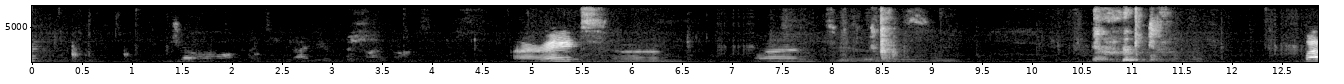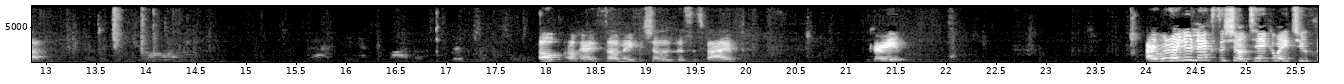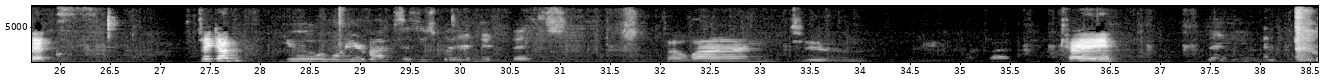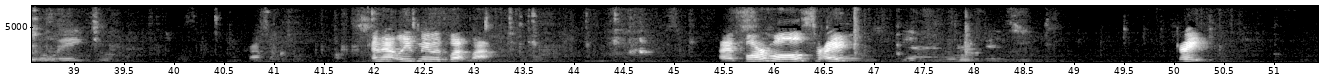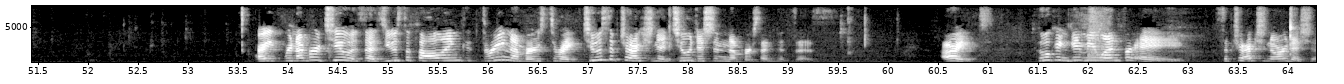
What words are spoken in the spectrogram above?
All right. Um, one, two, three. What? Oh, Make show that this is five. Great. All right. What do I do next to show take away two fifths? Jacob. You one of your boxes you split it into fifths. So one, two, three, four, five. Okay. Then you take away two. And that leaves me with what left? I have four holes, right? Yeah, and three fifths. Great. All right, for number two, it says use the following three numbers to write two subtraction and two addition number sentences. All right, who can give me one for A? Subtraction or addition?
